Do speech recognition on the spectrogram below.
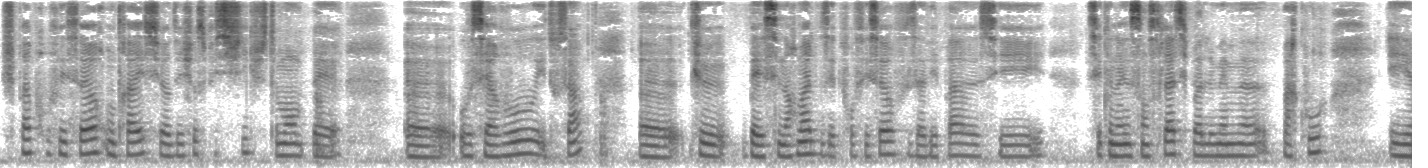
je suis pas professeur. On travaille sur des choses spécifiques, justement. Ben, au cerveau et tout ça, euh, que ben, c'est normal, vous êtes professeur, vous n'avez pas euh, ces, ces connaissances-là, c'est pas le même parcours. Et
